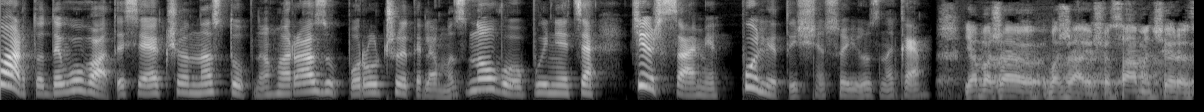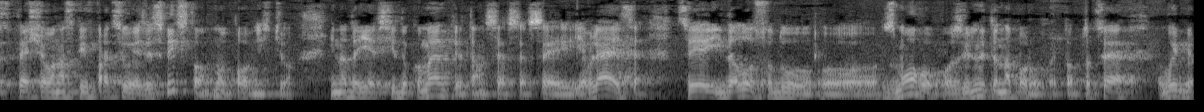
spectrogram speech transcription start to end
варто дивуватися, якщо наступного разу поручителями знову опиняться ті ж самі політичні союзники? Я вважаю, вважаю, що саме через те, що вона співпрацює зі слідством, ну повністю і надає всі документи, там все, все, все являється. Це і дало суду змогу звільнити на порухи. Тобто, це вибір.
